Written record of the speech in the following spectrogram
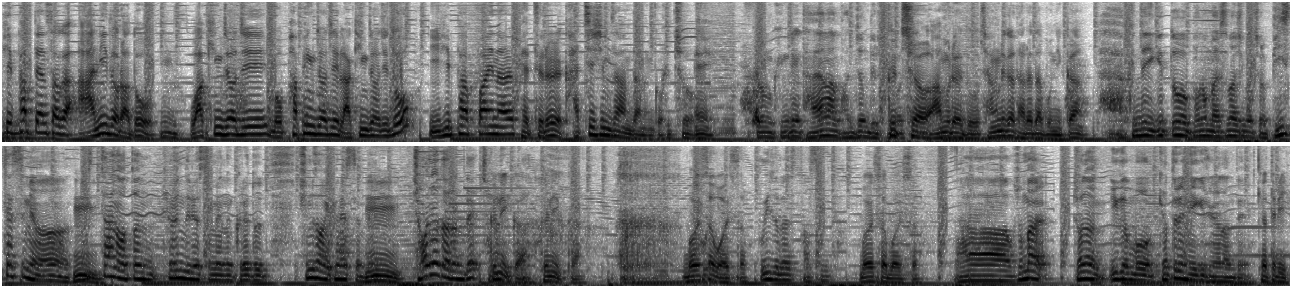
힙합 댄서가 아니더라도 와킹 저지, 뭐 팝핑 저지, 락킹 저지도 이 힙합 파이널 배틀을 같이 심사한다는 거. 그쵸. 예. 그럼 굉장히 다양한 관점들이 그쵸. 아무래도 장르가 다르다 보니까. 아 근데 이게 또 방금 말씀하신 것처럼 비슷했으면 비슷한 어떤 표현들이었으면 그래도 심사하기 편했을 텐데 음. 전혀 다른데 그니까, 그니까. 크, 멋있어, 멋있어. 부이더 베스트 봤습니다. 멋있어, 멋있어. 아 정말 저는 이게 뭐 곁들인 얘기 중에 하나인데 곁들이.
